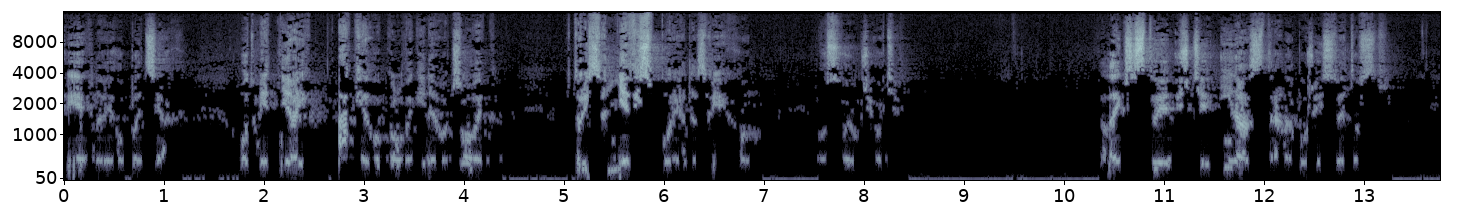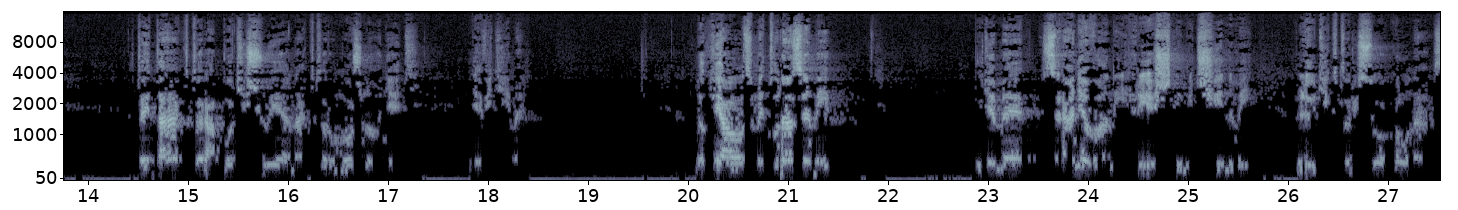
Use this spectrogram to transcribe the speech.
hriech na jeho pleciach, odmietne aj akéhokoľvek iného človeka, ktorý sa nevysporiada s hriechom vo svojom živote. Ale existuje ešte iná strana Božej svetosti. To je tá, ktorá potišuje a na ktorú možno hneď nevidíme. Dokiaľ sme tu na zemi, budeme zraňovaní hriešnými činmi ľudí, ktorí sú okolo nás.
